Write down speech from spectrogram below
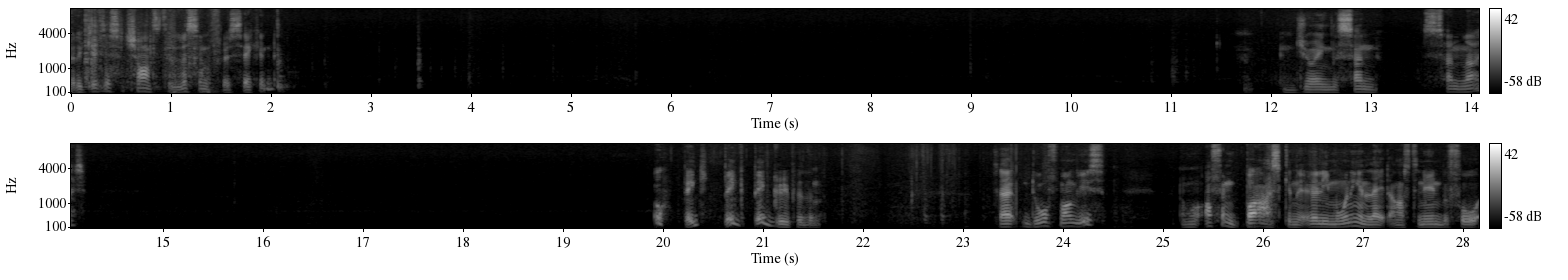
But it gives us a chance to listen for a second. Enjoying the sun, sunlight. Oh, big, big, big group of them. So dwarf mongoose and will often bask in the early morning and late afternoon before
